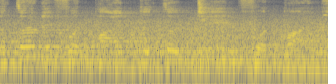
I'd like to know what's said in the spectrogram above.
the 30-foot pipe to 13-foot pipes.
